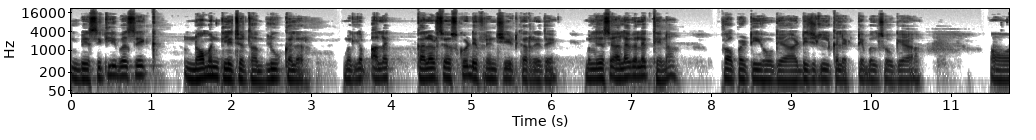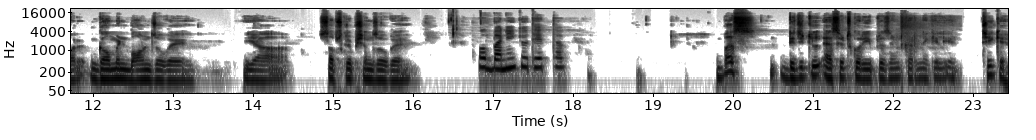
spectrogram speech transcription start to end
बेसिकली बस एक नॉमन क्लेचर था ब्लू कलर मतलब अलग कलर से उसको डिफ्रेंशिएट कर रहे थे। मतलब जैसे अलग अलग थे ना। प्रॉपर्टी हो गया डिजिटल कलेक्टेबल्स हो गया और गवर्नमेंट बॉन्ड्स हो गए या सब्सक्रिप्शंस हो गए। वो बने क्यों थे तब? बस डिजिटल एसेट्स को रिप्रेजेंट करने के लिए। ठीक है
